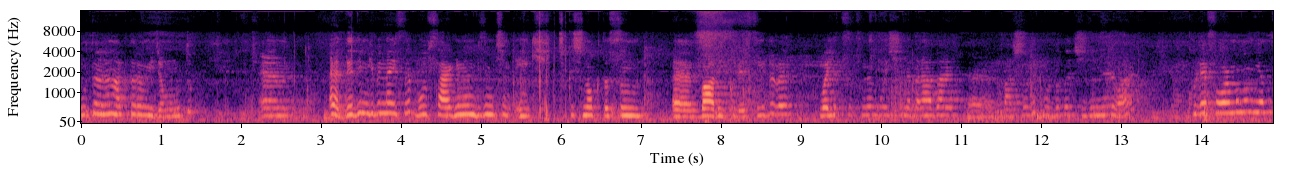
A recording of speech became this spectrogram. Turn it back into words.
muhtemelen aktaramayacağım, unutup. Ee, evet, dediğim gibi neyse bu serginin bizim için ilk çıkış noktasının e, Babil Kulesi'ydi ve Valit City'nin bu işiyle beraber e, başladık. Burada da çizimleri var. Kule formunun yanı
